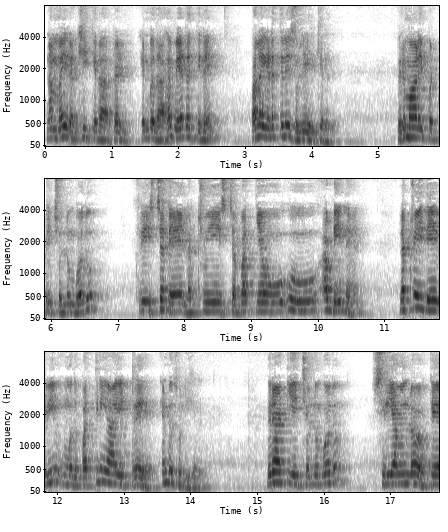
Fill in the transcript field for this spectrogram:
நம்மை ரட்சிக்கிறார்கள் என்பதாக வேதத்திலே பல இடத்திலே சொல்லியிருக்கிறது. பெருமாளை பற்றி சொல்லும்போது ஸ்ரீஷ்டதே லக்ஷ்மிஷ்ட பத்யௌ அப்படின்னு லக்ஷ்மி தேவி உமது பத்னி ஆயிற்று என்று சொல்லுகிறது. பிராட்டியை சொல்லும்போதும் ஸ்ரீயம் லோகே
